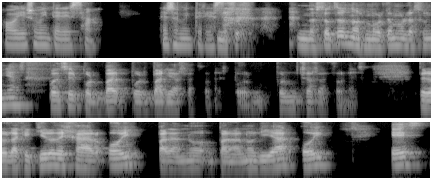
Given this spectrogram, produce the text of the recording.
Hoy eso me interesa. Eso me interesa. nosotros nos mordemos las uñas, pueden ser por, por varias razones, por, por, muchas razones. Pero la que quiero dejar hoy, para no, para no liar hoy, es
